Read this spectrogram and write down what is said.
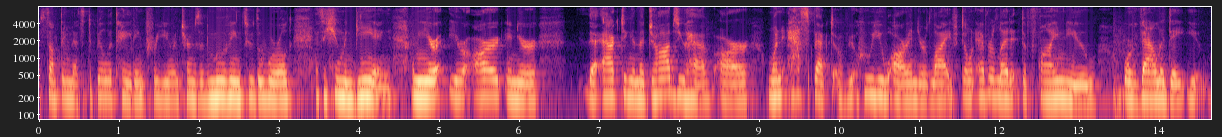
something that's debilitating for you in terms of moving through the world as a human being. I mean your your art and your the acting and the jobs you have are one aspect of who you are in your life don't ever let it define you or validate you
